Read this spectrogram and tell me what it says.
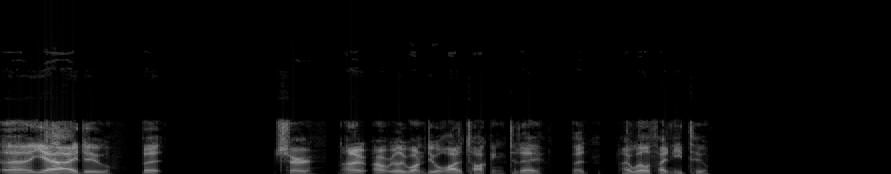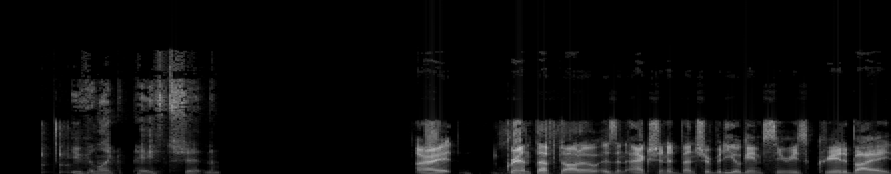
Uh, yeah, I do, but sure. I don't, I don't really want to do a lot of talking today, but I will if I need to. You can like paste shit in. All right, Grand Theft Auto is an action adventure video game series created by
